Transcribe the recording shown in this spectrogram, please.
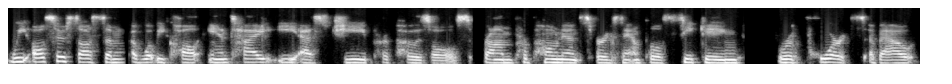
we also saw some of what we call anti ESG proposals from proponents, for example, seeking reports about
